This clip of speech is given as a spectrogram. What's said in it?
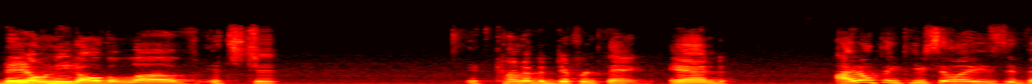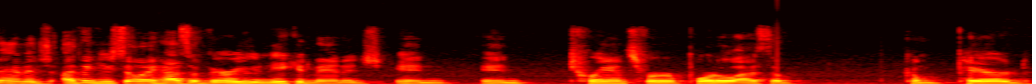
They don't need all the love. It's just it's kind of a different thing. And I don't think UCLA's advantage. I think UCLA has a very unique advantage in in transfer portal as a compared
